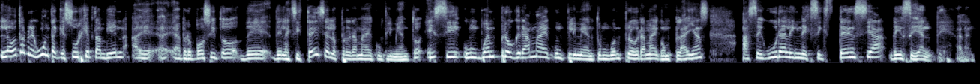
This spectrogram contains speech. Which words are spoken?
la otra pregunta que surge también eh, a, propósito de, la existencia de los programas de cumplimiento es si un buen programa de cumplimiento, un buen programa de compliance asegura la inexistencia de incidentes, Alan.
